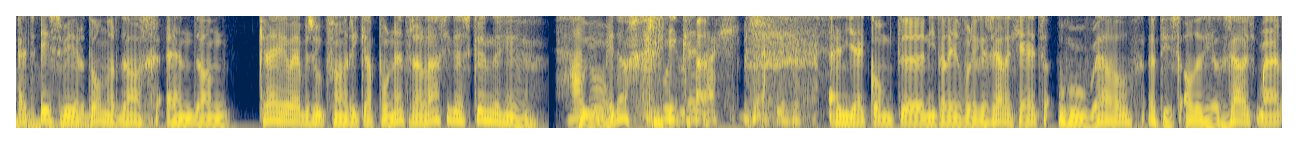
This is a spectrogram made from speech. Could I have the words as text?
Het is weer donderdag en dan krijgen wij bezoek van Rika Ponet, relatiedeskundige. Goedemiddag, Rika. Goedemiddag. En jij komt uh, niet alleen voor de gezelligheid, hoewel het is altijd heel gezellig, maar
